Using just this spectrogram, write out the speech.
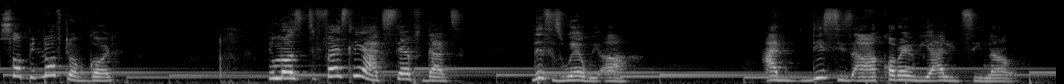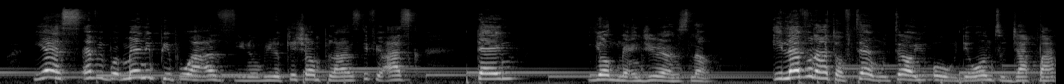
So, beloved of God, we must firstly accept that this is where we are. And this is our current reality now. Yes, everybody many people has, you know, relocation plans. If you ask 10 young Nigerians now, 11 out of 10 will tell you, oh, they want to japa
